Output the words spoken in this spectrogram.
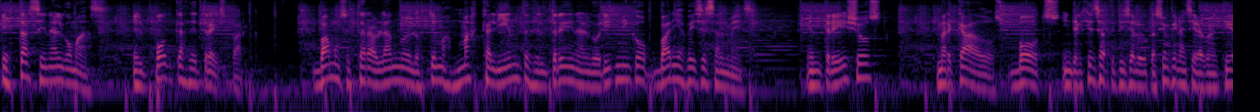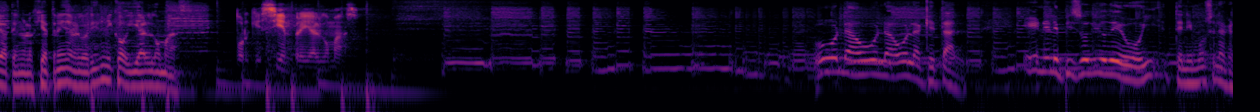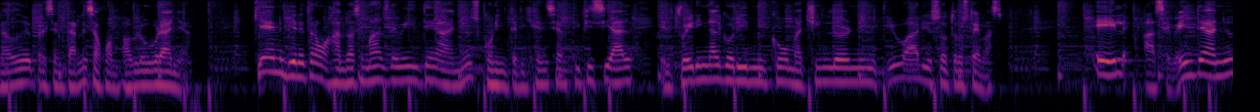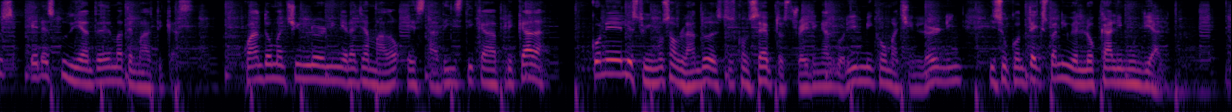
Estás en Algo Más, el podcast de TracePark. Vamos a estar hablando de los temas más calientes del trading algorítmico varias veces al mes. Entre ellos, mercados, bots, inteligencia artificial, educación financiera, conectiva, tecnología, trading algorítmico y algo más. Porque siempre hay algo más. Hola, hola, hola, ¿qué tal? En el episodio de hoy tenemos el agrado de presentarles a Juan Pablo Uraña, quien viene trabajando hace más de 20 años con inteligencia artificial, el trading algorítmico, machine learning y varios otros temas. Él, hace 20 años, era estudiante de matemáticas, cuando machine learning era llamado estadística aplicada. Con él estuvimos hablando de estos conceptos, trading algorítmico, machine learning y su contexto a nivel local y mundial.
